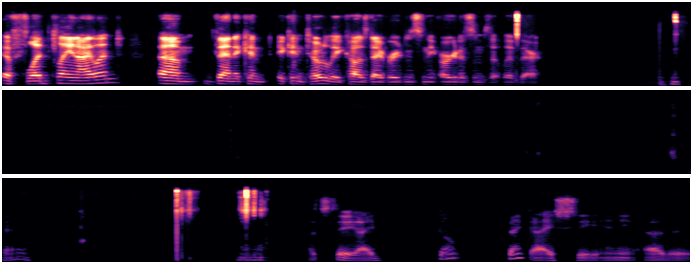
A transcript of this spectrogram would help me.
a floodplain island, um, then it can it can totally cause divergence in the organisms that live there. Uh, let's see. I don't think I see any other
